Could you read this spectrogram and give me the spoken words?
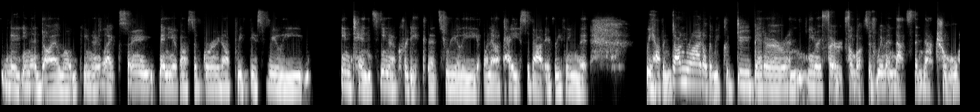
the inner dialogue. You know, like so many of us have grown up with this really intense inner critic that's really on our case about everything that we haven't done right or that we could do better. And you know for for lots of women that's the natural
